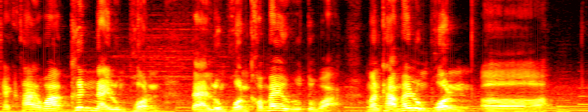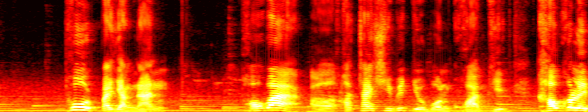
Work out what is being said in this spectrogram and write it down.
คล้ายๆว่าขึ้นในลุงพล แต่ลุงพลเขาไม่รู้ตัว มันทำให้ลุงพลพูดไปอย่างนั้น เพราะว่าเเขาใช้ชีวิตอยู่บนความคิด เขาก็เลย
